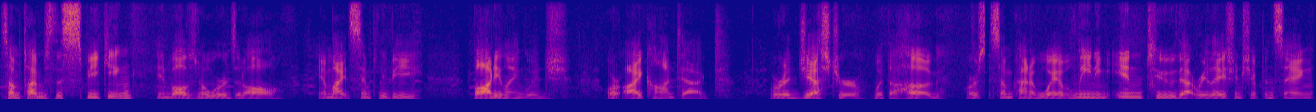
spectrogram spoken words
Sometimes the speaking involves no words at all. It might simply be body language or eye contact or a gesture with a hug or some kind of way of leaning into that relationship and saying,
